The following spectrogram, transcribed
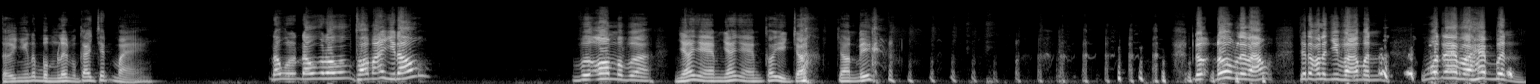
Tự nhiên nó bùm lên một cái chết mẹ. Đâu, đâu, đâu, đâu có thoải mái gì đâu. Vừa ôm mà vừa Nhớ nhà em, nhớ nhà em Có gì cho cho anh biết. Đúng, đúng không Lê Bảo chứ đâu phải là như vợ mình. Whatever happened?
